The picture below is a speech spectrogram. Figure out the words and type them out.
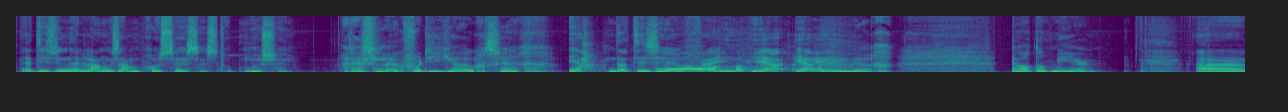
Het is een langzaam proces, een stop motion. Dat is leuk voor de jeugd, zeg. Ja, dat is heel oh, fijn. Ja, ja. Enig. En wat nog meer? Uh,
